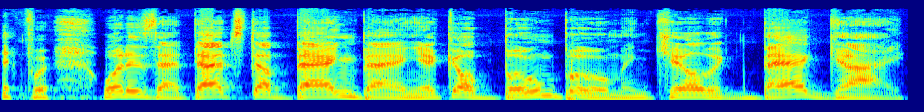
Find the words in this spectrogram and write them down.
What is that? That's the bang bang. It go boom boom and kill the bad guy.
